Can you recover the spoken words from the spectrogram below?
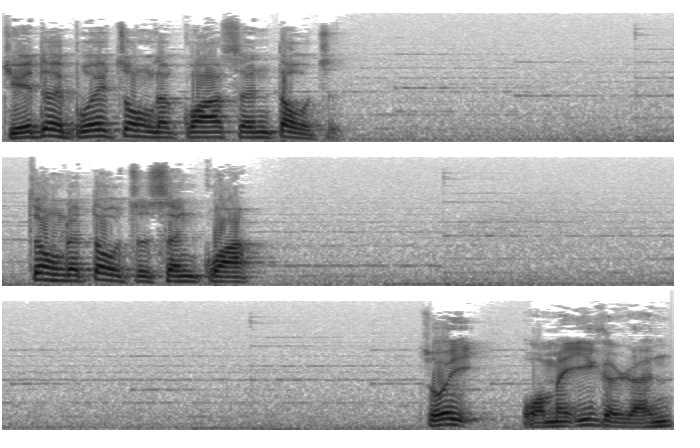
绝对不会种了瓜生豆子，种了豆子生瓜。所以，我们一个人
